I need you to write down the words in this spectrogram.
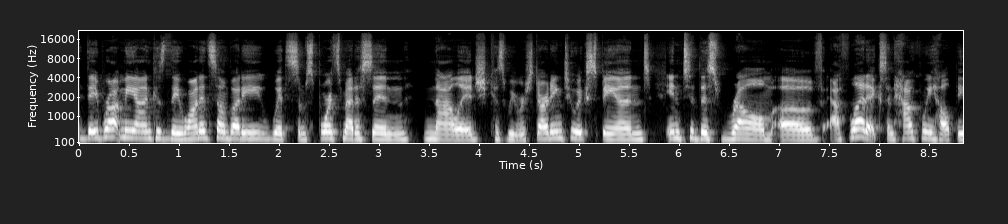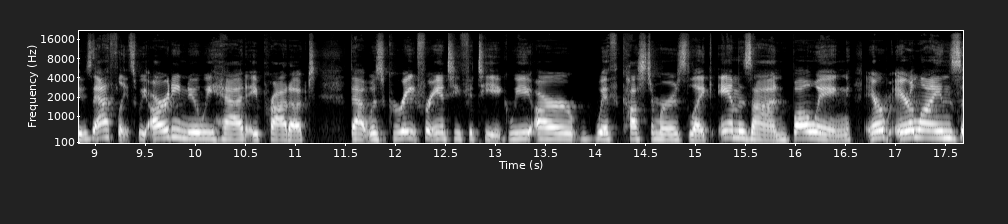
they brought me on because they wanted somebody with some sports medicine knowledge because we were starting to expand into this realm of athletics and how can we help these athletes. We already knew we had a product that was great for anti fatigue. We are with customers like Amazon, Boeing, air, airlines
